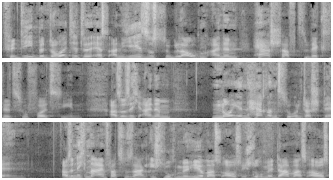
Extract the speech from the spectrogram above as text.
Für die bedeutete es, an Jesus zu glauben, einen Herrschaftswechsel zu vollziehen. Also sich einem neuen Herren zu unterstellen. Also nicht mehr einfach zu sagen, ich suche mir hier was aus, ich suche mir da was aus,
